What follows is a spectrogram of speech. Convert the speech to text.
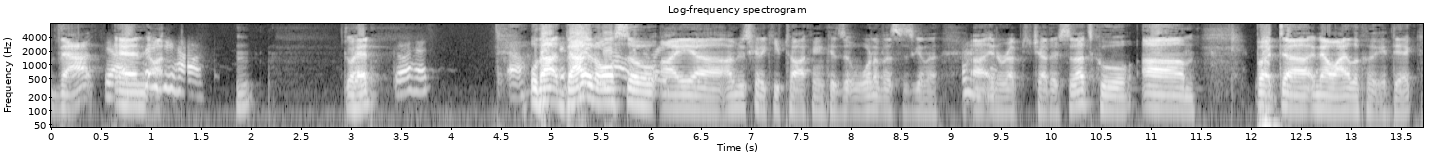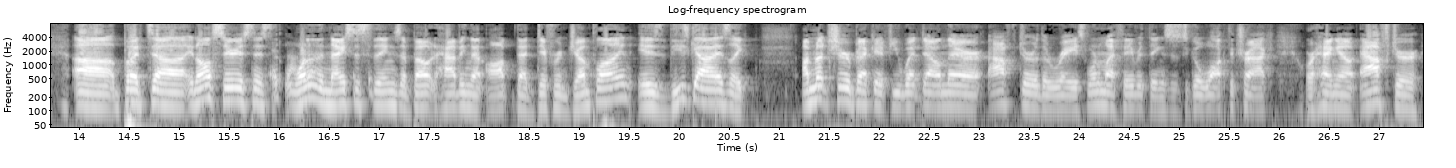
That Yeah, and crazy uh, how. go ahead. Go ahead. Oh. Well, that It's that and also I uh, I'm just gonna keep talking because one of us is gonna uh, interrupt each other, so that's cool. Um, but uh, now I look like a dick. Uh, but uh, in all seriousness, one of the nicest things about having that op that different jump line is these guys like. I'm not sure, Becca, if you went down there after the race. One of my favorite things is to go walk the track or hang out after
